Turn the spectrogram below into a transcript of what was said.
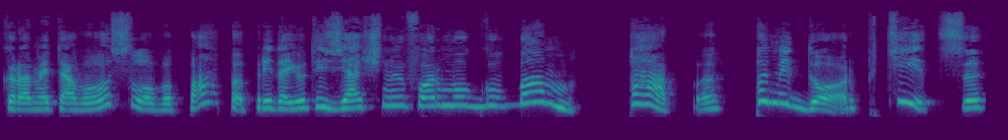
Кроме того, слово «папа» придает изящную форму губам. Папа, помидор, птица,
